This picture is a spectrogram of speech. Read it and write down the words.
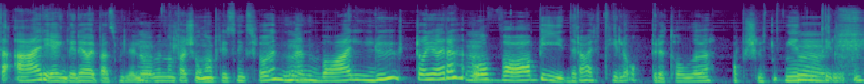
Det er regler i arbeidsmiljøloven og personopplysningsloven, mm. men hva er lurt å gjøre? Mm. Og hva bidrar til å opprettholde oppslutningen og mm. tilliten?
